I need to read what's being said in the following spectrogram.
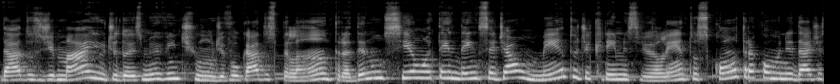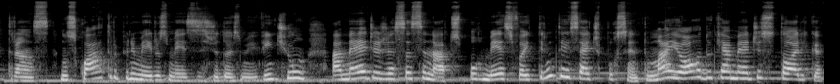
Dados de maio de 2021, divulgados pela ANTRA, denunciam a tendência de aumento de crimes violentos contra a comunidade trans. Nos quatro primeiros meses de 2021, a média de assassinatos por mês foi 37% maior do que a média histórica,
